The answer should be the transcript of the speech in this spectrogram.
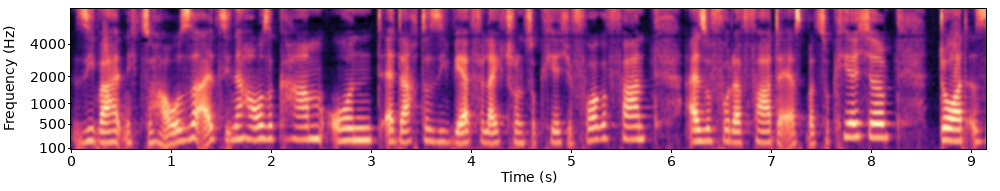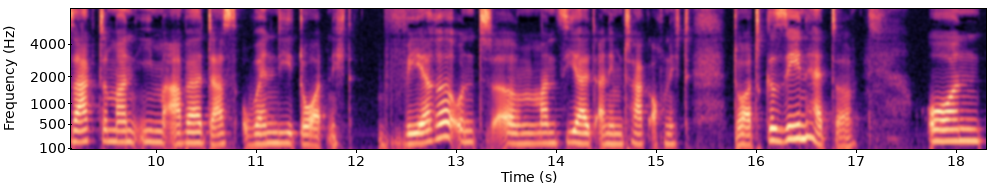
sie war halt nicht zu Hause, als sie nach Hause kam und er dachte, sie wäre vielleicht schon zur Kirche vorgefahren. Also fuhr der Vater erstmal zur Kirche. Dort sagte man ihm aber, dass Wendy dort nicht wäre und äh, man sie halt an dem Tag auch nicht dort gesehen hätte. Und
